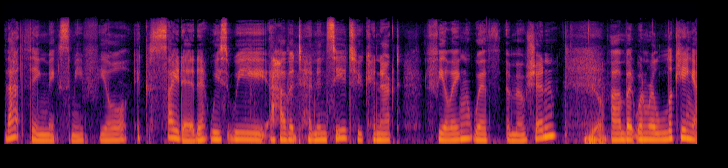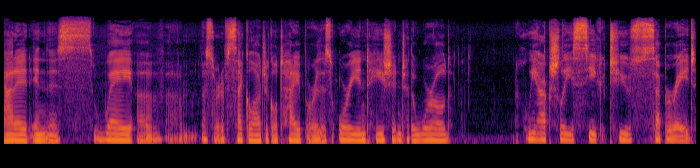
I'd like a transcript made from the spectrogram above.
That thing makes me feel excited. We we have a tendency to connect feeling with emotion. Yeah. Um, but when we're looking at it in this way of um, a sort of psychological type or this orientation to the world, we actually seek to separate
